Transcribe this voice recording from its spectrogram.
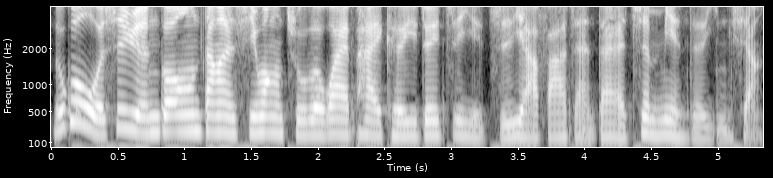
如果我是员工，当然希望除了外派可以对自己职业发展带来正面的影响，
